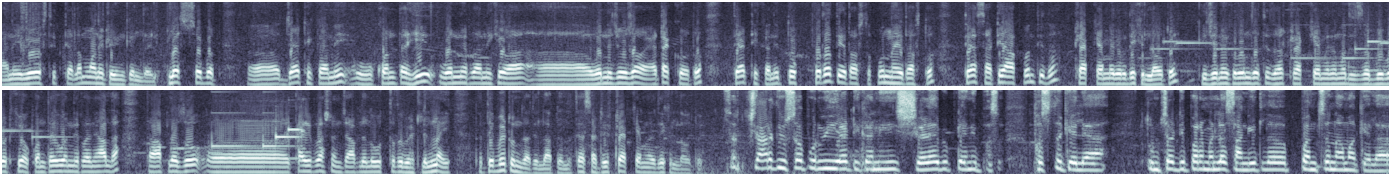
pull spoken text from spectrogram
आणि व्यवस्थित त्याला मॉनिटरिंग केलं जाईल. प्लस सोबत ज्या ठिकाणी कोणताही वन्य प्राणी किंवा वन्यजीव जेव्हा अटॅक करतो त्या ठिकाणी तो परत येत असतो पुन्हा येत असतो. त्यासाठी आपण तिथं ट्रॅप कॅमेरे देखील लावतोय की जेणेकरून जर तिथं ट्रॅप कॅमेऱ्यामध्ये जर बिबट किंवा कोणताही वन्य प्राणी आला तर आपला जो काही प्रश्नांचे आपल्याला उत्तर भेटलेलं नाही तर ते भेटून जातील आपल्याला. त्यासाठी ट्रॅप कॅमेरा देखील लावतोय. सर चार दिवसापूर्वी या ठिकाणी शेळ्या बिबट्याने फस फस्त केल्या तुमच्या डिपार्टमेंटला सांगितलं पंचनामा केला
